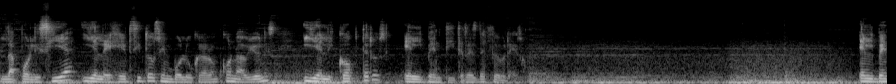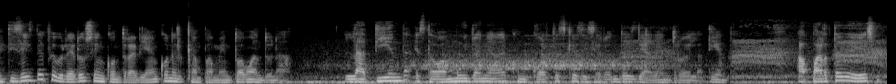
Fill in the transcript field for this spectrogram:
La policía y el ejército se involucraron con aviones y helicópteros el 23 de febrero. El 26 de febrero se encontrarían con el campamento abandonado. La tienda estaba muy dañada con cortes que se hicieron desde adentro de la tienda. Aparte de eso,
